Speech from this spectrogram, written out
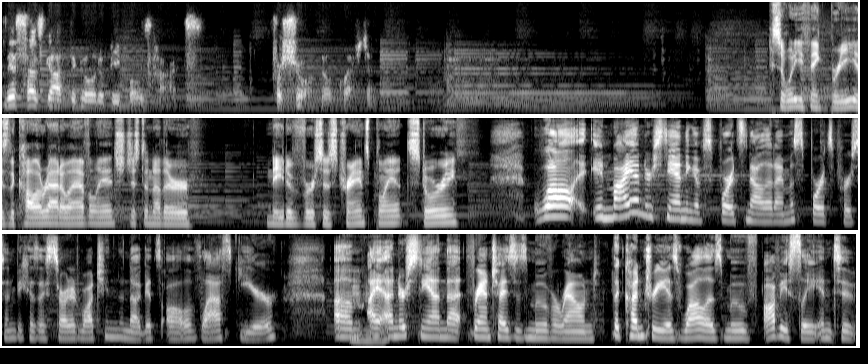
this has got to go to people's hearts, for sure, no question. So, what do you think, Bree? Is the Colorado Avalanche just another native versus transplant story? Well, in my understanding of sports now that I'm a sports person because I started watching the Nuggets all of last year, um, I understand that franchises move around the country as well as move, obviously, into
